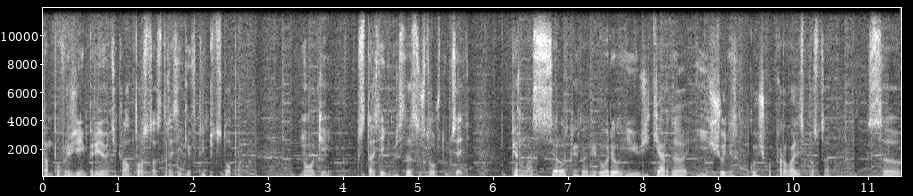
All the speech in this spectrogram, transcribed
там повреждений переделать экран, просто стратегия в три пидстопа. Ну окей, стратегия Мерседеса, что уж тут взять. Теперь у нас Сироткин, как я говорил, и Рикардо, и еще несколько гонщиков прорвались просто с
